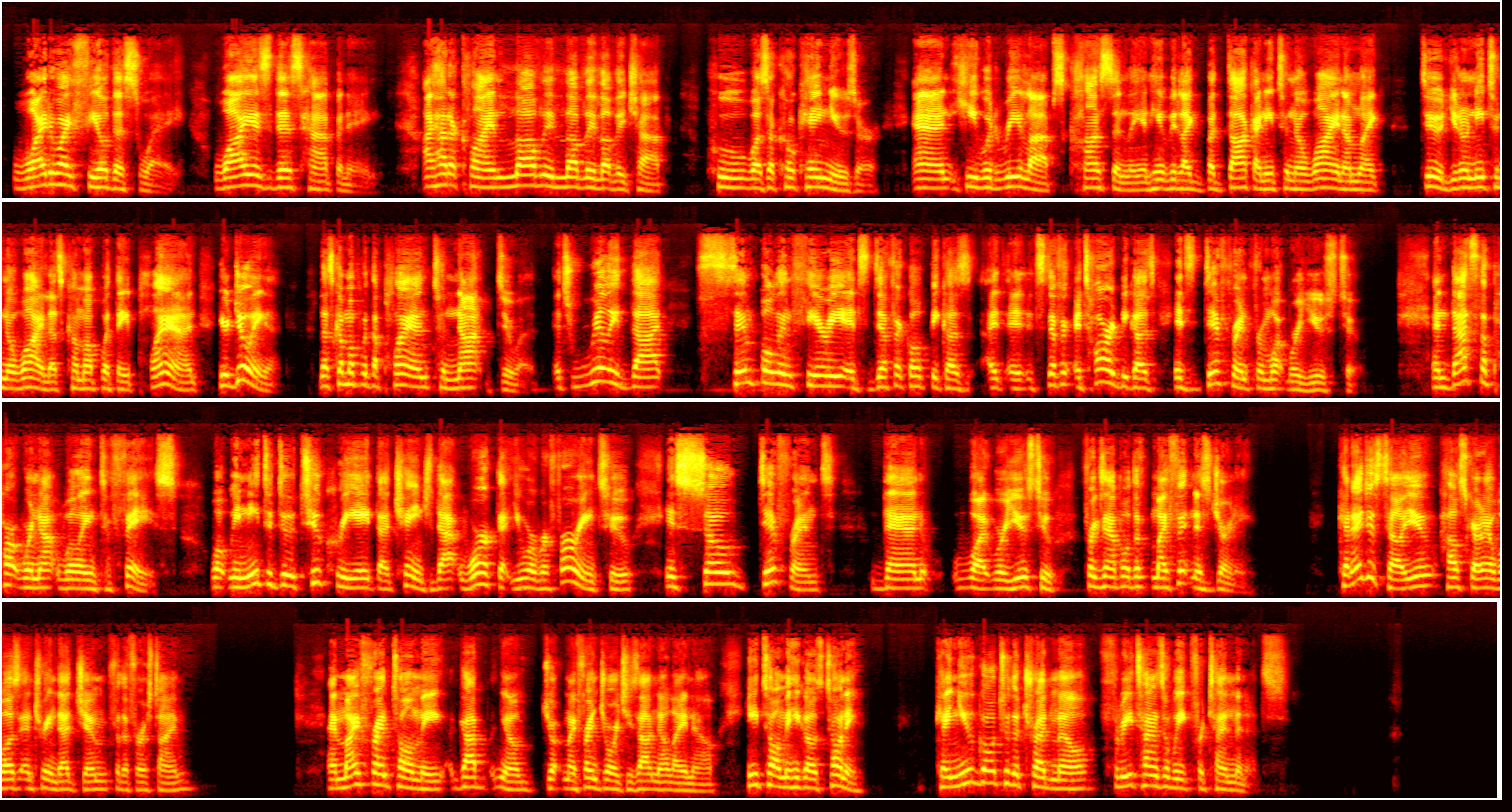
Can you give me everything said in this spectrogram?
Why do I feel this way? Why is this happening? I had a client, lovely, lovely, lovely chap, who was a cocaine user and he would relapse constantly. And he'd be like, But doc, I need to know why. And I'm like, Dude, you don't need to know why. Let's come up with a plan. You're doing it. Let's come up with a plan to not do it. It's really that simple in theory. It's difficult because it, it's different. It's hard because it's different from what we're used to. And that's the part we're not willing to face. What we need to do to create that change, that work that you were referring to, is so different than what we're used to. For example, the, my fitness journey. Can I just tell you how scared I was entering that gym for the first time? And my friend told me, God, you know, my friend George, he's out in LA now. He told me, he goes, Tony, can you go to the treadmill three times a week for 10 minutes?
